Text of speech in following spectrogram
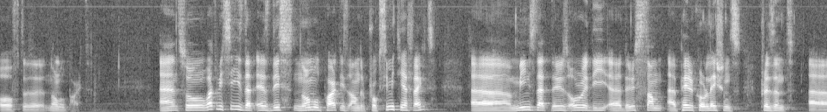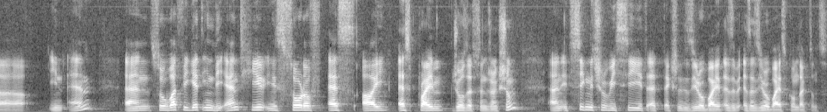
of the normal part. And so what we see is that as this normal part is under proximity effect, uh, means that there is already, uh, there is some pair correlations present in N, and so what we get in the end here is sort of SI, S prime Josephson junction. And its signature, we see it at actually zero bias, as a, as a zero bias conductance.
